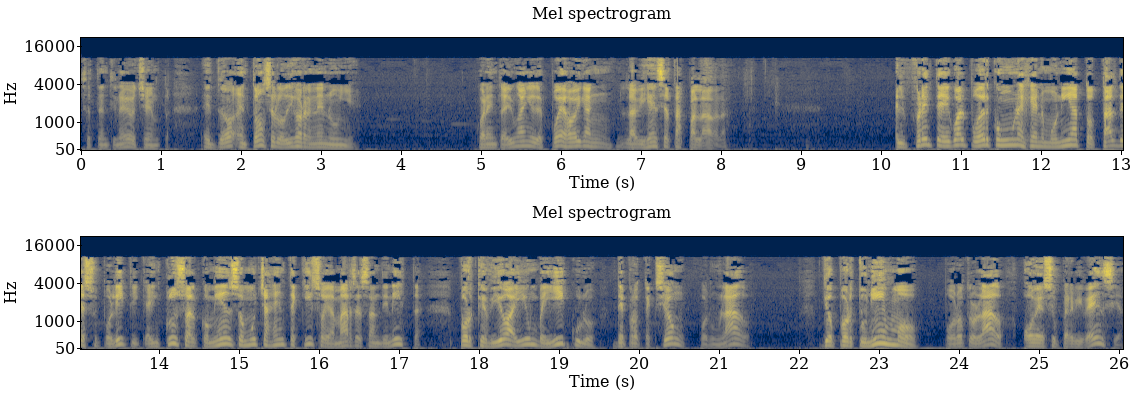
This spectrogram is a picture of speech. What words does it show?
79-80. Entonces lo dijo René Núñez. 41 años después, oigan la vigencia de estas palabras. El Frente llegó al poder con una hegemonía total de su política. Incluso al comienzo mucha gente quiso llamarse sandinista, porque vio ahí un vehículo de protección, por un lado, de oportunismo, por otro lado, o de supervivencia.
